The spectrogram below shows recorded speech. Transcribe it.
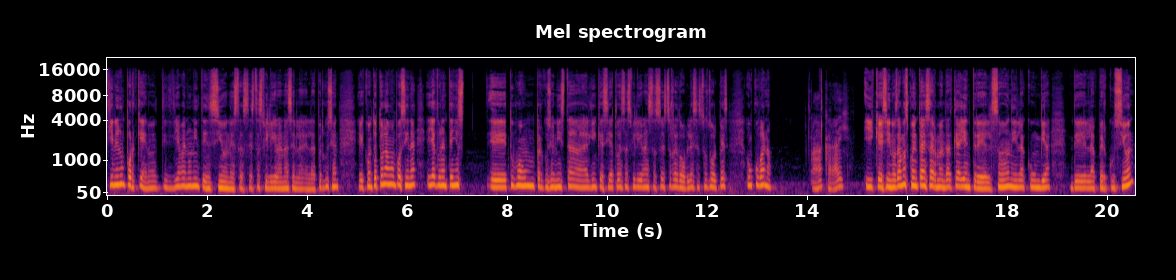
tienen un porqué, ¿no? Llevan una intención estas, estas filigranas en la, en la percusión. Eh, con Totó la Momposina, ella durante años eh, tuvo un percusionista, alguien que hacía todas esas filigranas, estos, estos redobles, estos golpes, un cubano. Ah, caray. Y que si nos damos cuenta de esa hermandad que hay entre el son y la cumbia, de la percusión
